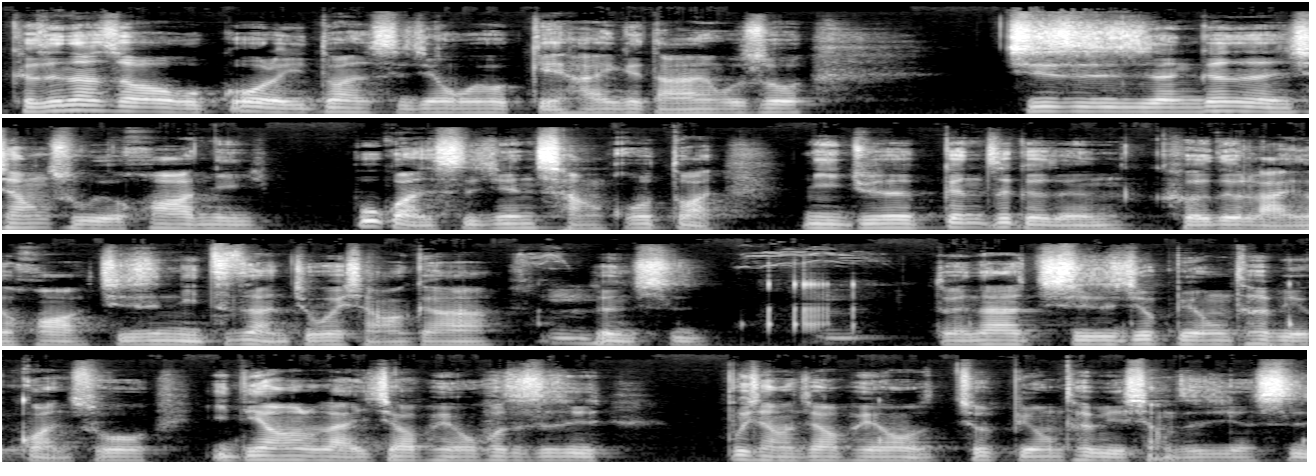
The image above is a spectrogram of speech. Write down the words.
可是那时候我过了一段时间，我有给他一个答案，我说，其实人跟人相处的话，你不管时间长或短，你觉得跟这个人合得来的话，其实你自然就会想要跟他嗯认识。对，那其实就不用特别管说一定要来交朋友，或者是不想交朋友，就不用特别想这件事，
